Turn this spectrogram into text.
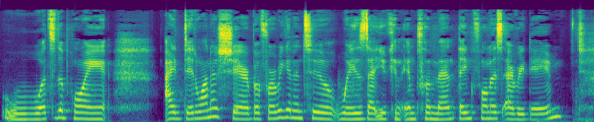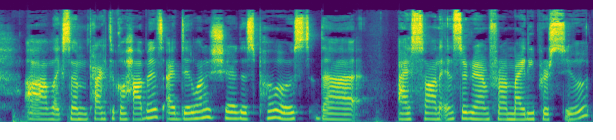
what's the point? I did want to share before we get into ways that you can implement thankfulness every day, um, like some practical habits. I did want to share this post that I saw on Instagram from Mighty Pursuit.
